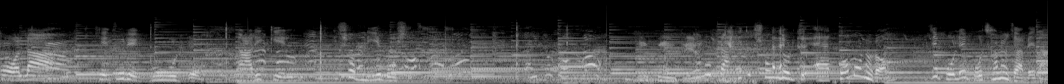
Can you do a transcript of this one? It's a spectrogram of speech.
কলা খেজুরে গুড় নারিকেল এসব নিয়ে বসেছে প্রাকৃতিক সৌন্দর্য এত মনোরম যে বলে বোঝানো যাবে না।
